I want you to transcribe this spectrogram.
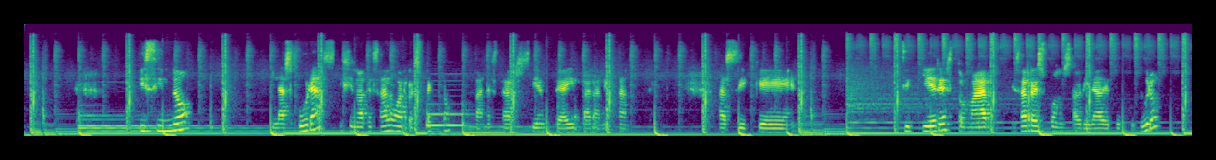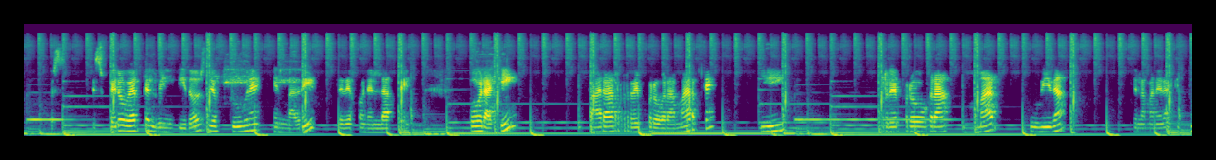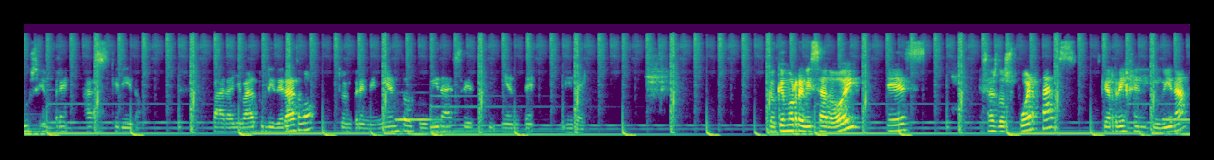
Y si no las curas y si no haces algo al respecto, van a estar siempre ahí paralizándote. Así que si quieres tomar esa responsabilidad de tu futuro, pues espero verte el 22 de octubre en Madrid. Te dejo el enlace por aquí para reprogramarte y reprogramar tu vida de la manera que tú siempre has querido, para llevar a tu liderazgo, tu emprendimiento, tu vida a ese siguiente nivel. Lo que hemos revisado hoy es esas dos fuerzas que rigen tu vida,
